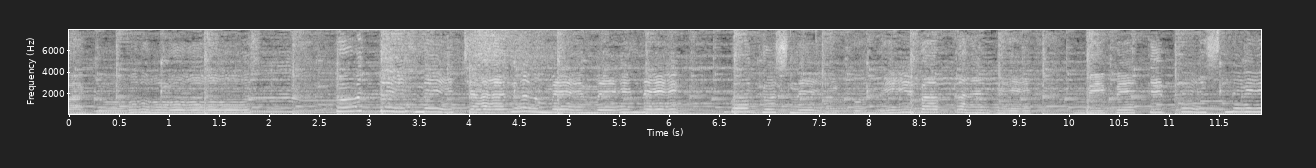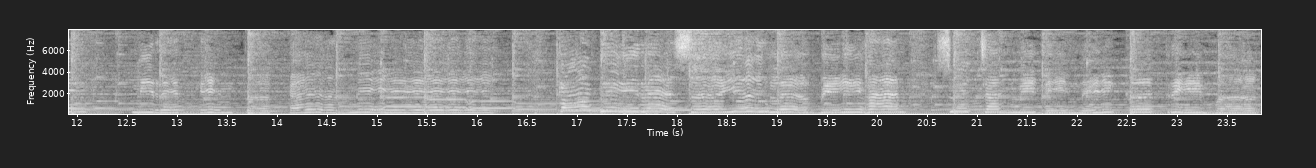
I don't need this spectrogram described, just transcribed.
bagus. Putih ne cara memene Bagus ne bapane Bibete pesne Mirip pekane Kadirasa yang lebihan Suecan midine keterima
